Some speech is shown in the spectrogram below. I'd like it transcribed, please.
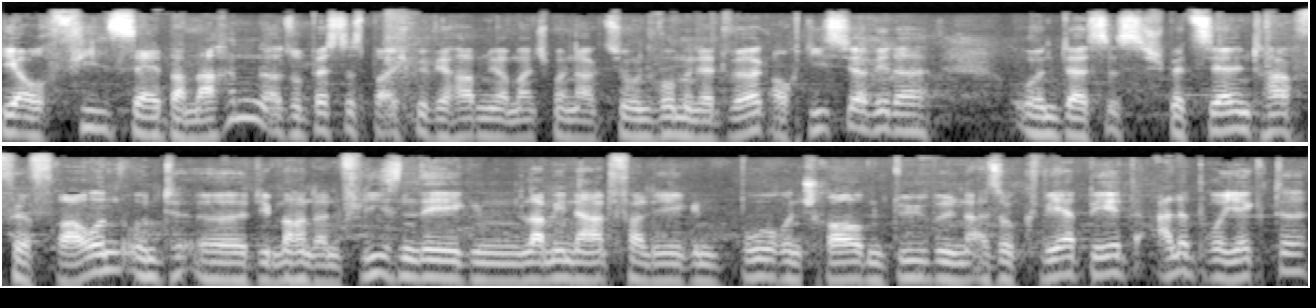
die auch viel selber machen. Also bestes Beispiel, wir haben ja manchmal eine Aktion Woman at Work, auch dies Jahr wieder. Und das ist speziell ein Tag für Frauen und äh, die machen dann Fliesen legen, Laminat verlegen, Bohren, Schrauben, Dübeln, also querbeet, alle Projekte.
